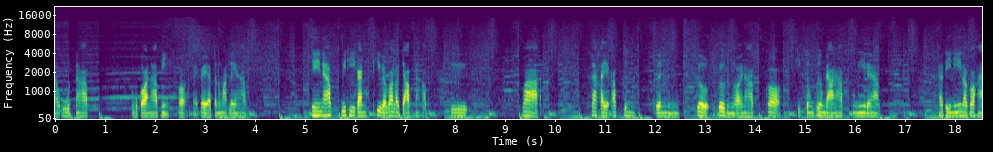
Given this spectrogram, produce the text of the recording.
อาวุธนะครับ อุปกรณ์นะครับนี่ก็ใส่ไปอัตโนมัติเลยนะครับทีนี้นะครับวิธีการที่แบบว่าเราจะอัพนะครับ คือว่าถ้าใครอยากอัพขึ้น กินหนึ่งเวลเวลหนึ่งร้อยนะครับ ก็คลิกตรงเพิ่มดาวนะครับ ตรงนี้เลยครับ แล้วทีนี้เราก็หา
